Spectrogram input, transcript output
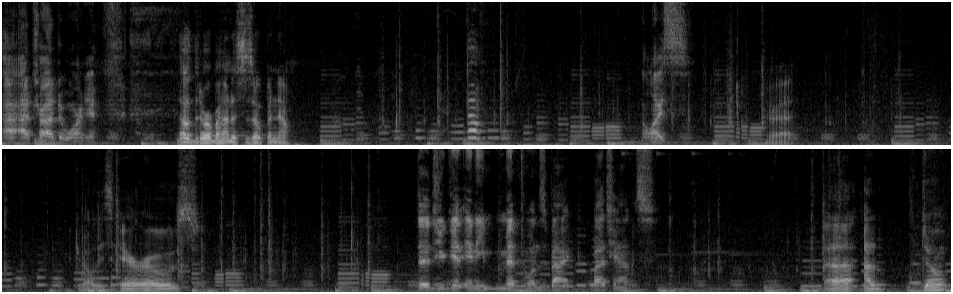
I, I tried to warn you. Oh, the door behind us is open now. Did you get any mint ones back by chance? Uh, I don't.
